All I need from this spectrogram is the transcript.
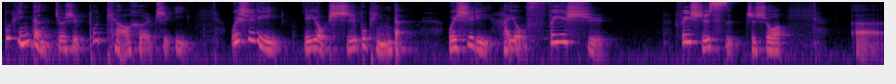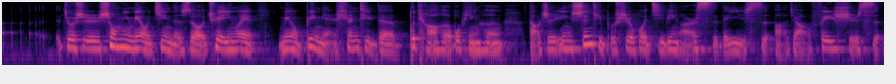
不平等就是不调和之意。唯识里也有时不平等，唯识里还有非时非时死之说。呃，就是寿命没有尽的时候，却因为没有避免身体的不调和、不平衡，导致因身体不适或疾病而死的意思啊，叫非时死。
